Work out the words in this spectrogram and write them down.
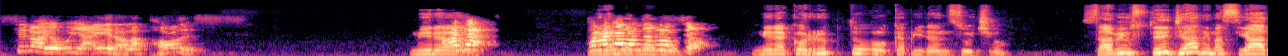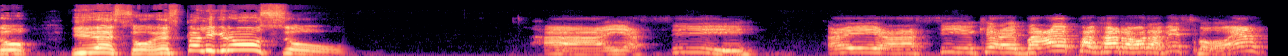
Si no, yo voy a ir a la policía. Mira, ¡Paga! ¡Paga Mira, la denuncia! mira, corrupto capitán Sucho. Sabe usted ya demasiado y eso es peligroso. Ay, así. Ay, así que va a pagar ahora mismo, ¿eh?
